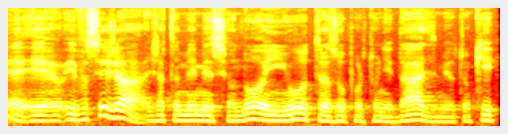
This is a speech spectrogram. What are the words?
É, é, e você já, já também mencionou em outras oportunidades, Milton, que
